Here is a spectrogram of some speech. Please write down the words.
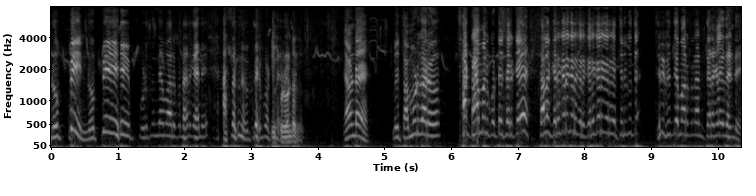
నొప్పి నొప్పి పుడుతుందేమో అనుకున్నాను కానీ అసలు నొప్పి ఇప్పుడు ఉండదు ఏమండి మీ తమ్ముడు గారు ఫటామని కొట్టేసరికి తల గిరగర గిరగర గిరగర గిరగర తిరుగుతే తిరుగుద్దేమో అనుకున్నాను తిరగలేదండి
